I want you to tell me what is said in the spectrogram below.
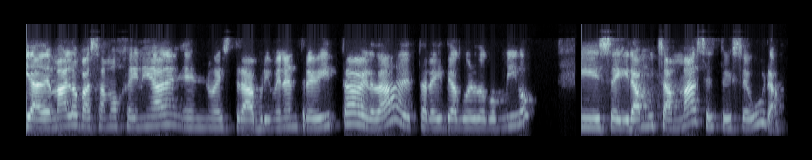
Y además lo pasamos genial en nuestra primera entrevista, ¿verdad? Estaréis de acuerdo conmigo. Y seguirá muchas más, estoy segura.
